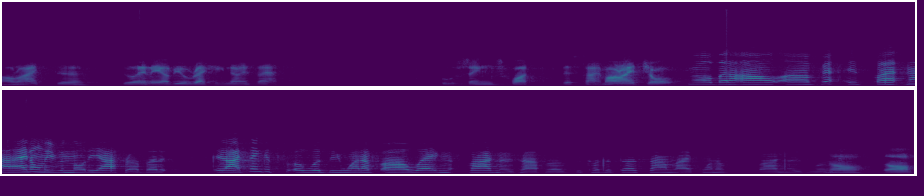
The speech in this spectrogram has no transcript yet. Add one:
All right. Uh, do any of you recognize that? Who sings what this time? All right, Joel. No, but I'll. Uh, it's, but no, I don't even know the opera, but it, it, I think it uh, would be one of uh, Wagner, Wagner's operas because it does sound like one of Wagner's works. No, no.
